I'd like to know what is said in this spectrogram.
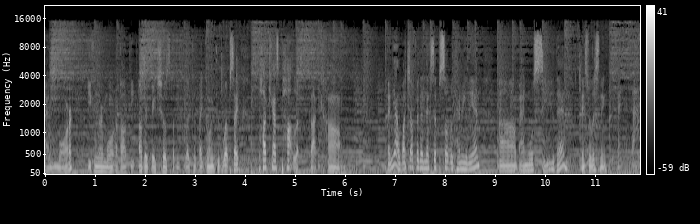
and more. You can learn more about the other great shows of the collective by going to the website podcastpotluck.com. And yeah, watch out for the next episode with Henry Lien. Um, and we'll see you then. Thanks for listening. Bye.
